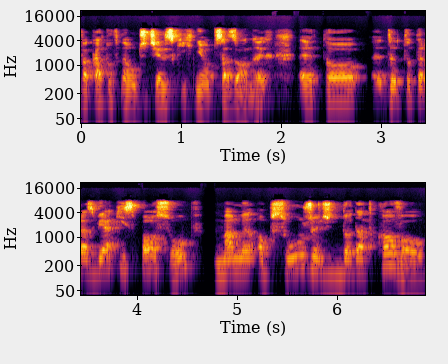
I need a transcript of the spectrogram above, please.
wakatów nauczycielskich nieobsadzonych, to, to, to teraz w jaki sposób mamy obsłużyć dodatkową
